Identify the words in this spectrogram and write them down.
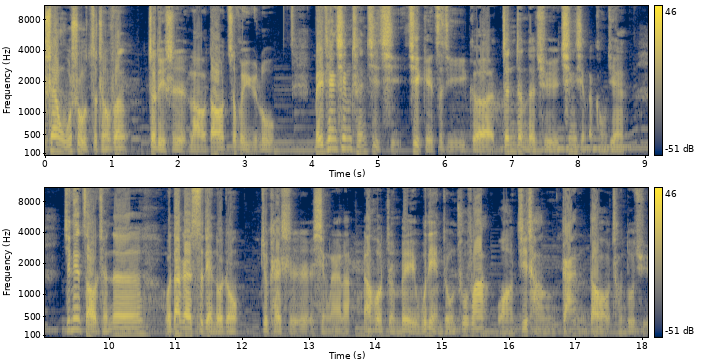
山无数自成峰，这里是老刀智慧语录。每天清晨记起，既给自己一个真正的去清醒的空间。今天早晨呢，我大概四点多钟就开始醒来了，然后准备五点钟出发往机场赶到成都去。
